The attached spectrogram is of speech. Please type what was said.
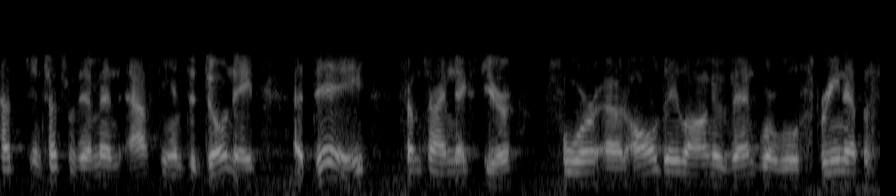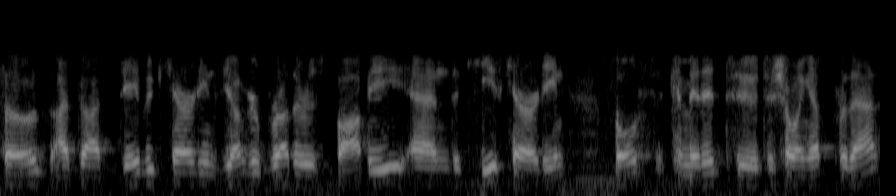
touch, in touch with him and asking him to donate a day sometime next year for an all day long event where we'll screen episodes. I've got David Carradine's younger brothers, Bobby and Keith Carradine, both committed to, to showing up for that.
